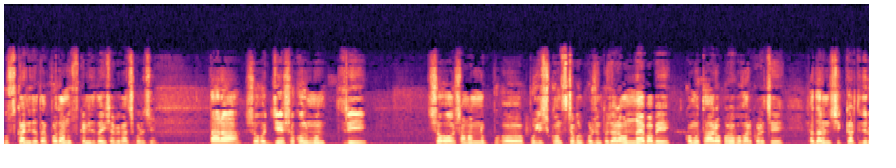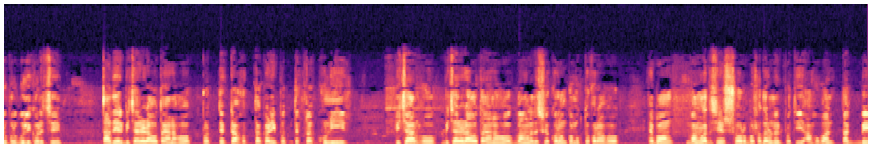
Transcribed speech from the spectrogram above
উস্কানিদাতা, প্রধান উস্কানিদাতা হিসাবে কাজ করেছে। তারা সহ যে সকল মন্ত্রী সহ সামান্য পুলিশ কনস্টেবল পর্যন্ত যারা অন্যায়ভাবে ক্ষমতার অপব্যবহার করেছে, সাধারণ শিক্ষার্থীদের উপর গুলি করেছে, তাদের বিচারের আওতায় আনা হোক, প্রত্যেকটা হত্যাকারী, প্রত্যেকটা খুনির বিচার হোক, বিচারের আওতায় আনা হোক, বাংলাদেশকে কলঙ্কমুক্ত করা হোক এবং বাংলাদেশের সর্বসাধারণের প্রতি আহ্বান থাকবে,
